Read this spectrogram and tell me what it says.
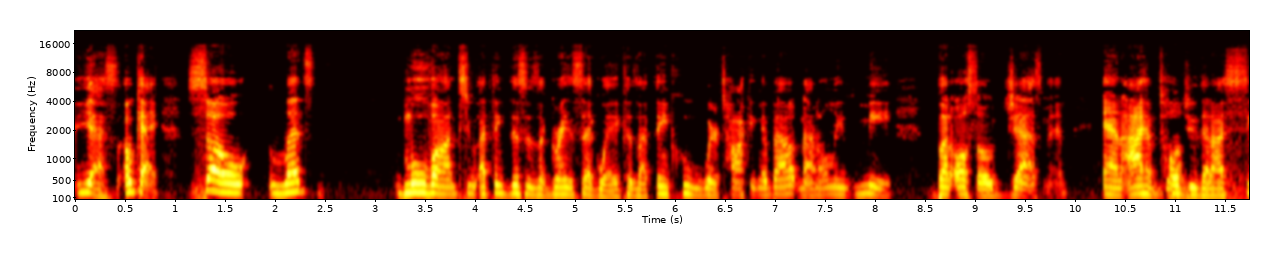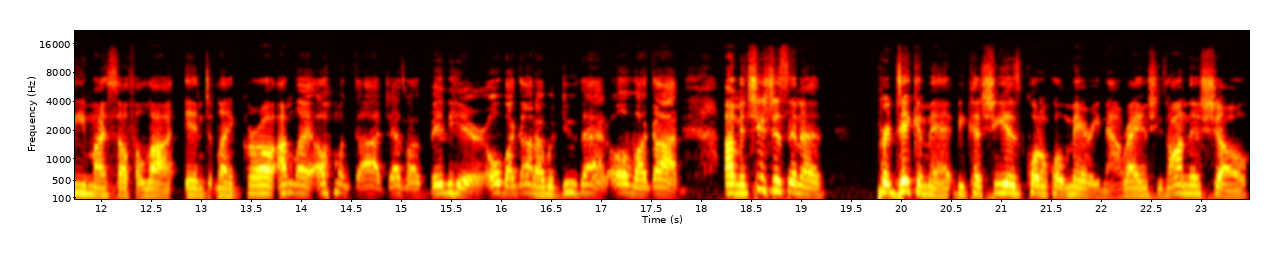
yes, okay. So let's move on to I think this is a great segue because I think who we're talking about, not only me, but also Jasmine and I have told you that I see myself a lot And like, girl, I'm like, oh my God, Jasmine, I've been here. Oh my God, I would do that. Oh my God. Um, and she's just in a predicament because she is quote unquote married now, right? And she's on this show.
